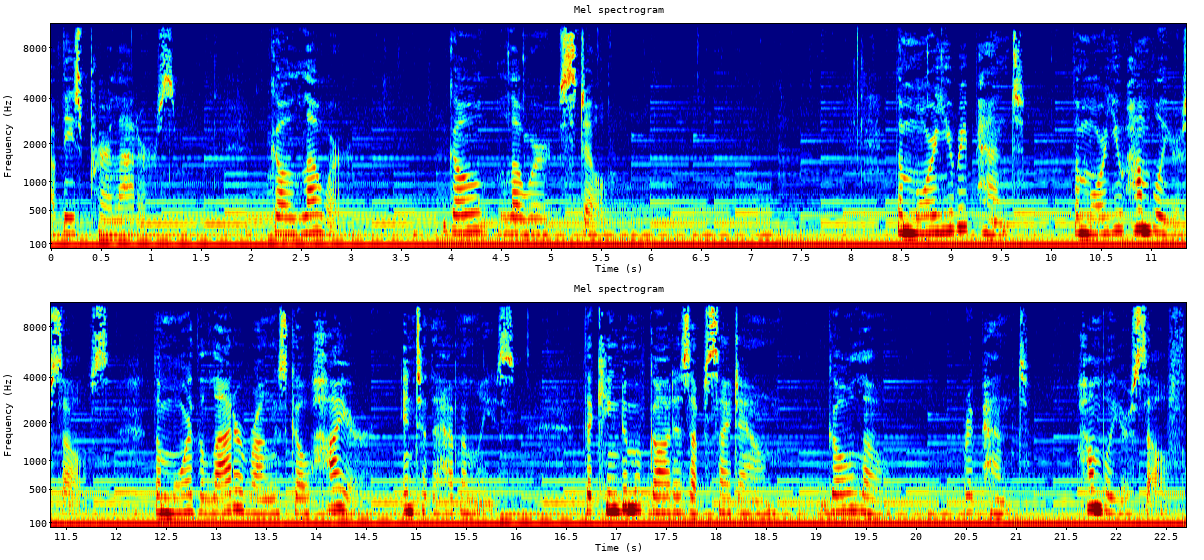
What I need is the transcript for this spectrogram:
of these prayer ladders. Go lower. Go lower still. The more you repent, the more you humble yourselves, the more the ladder rungs go higher into the heavenlies. The kingdom of God is upside down. Go low. Repent. Humble yourself.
